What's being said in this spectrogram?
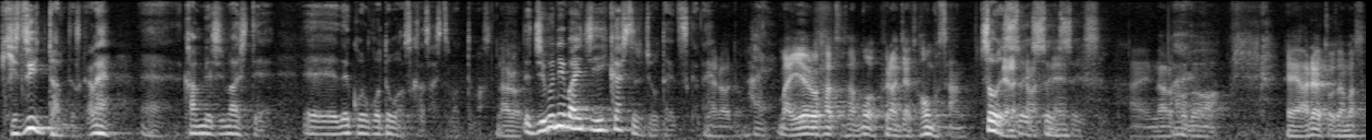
気づいたんですかね、えー感銘しまして、えーでこの言葉を使わさせてもらってます。なるほど。で自分に毎日言い聞かせてる状態ですかね。なるほど、はい、まあ、イエローハットさんもフランチャイズ本部さんそうですそうですそうですそうです。はい、なるほど、えーありがとうございます。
